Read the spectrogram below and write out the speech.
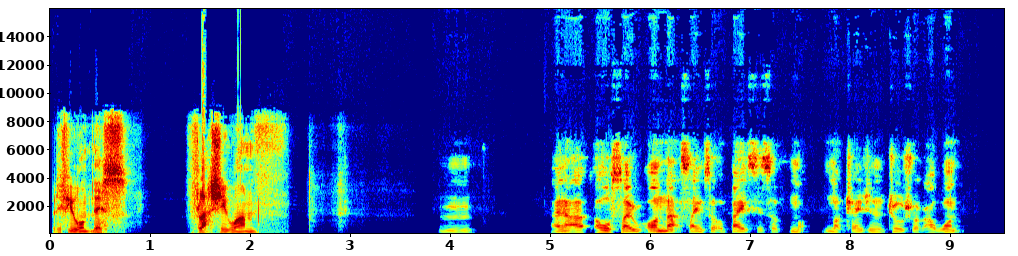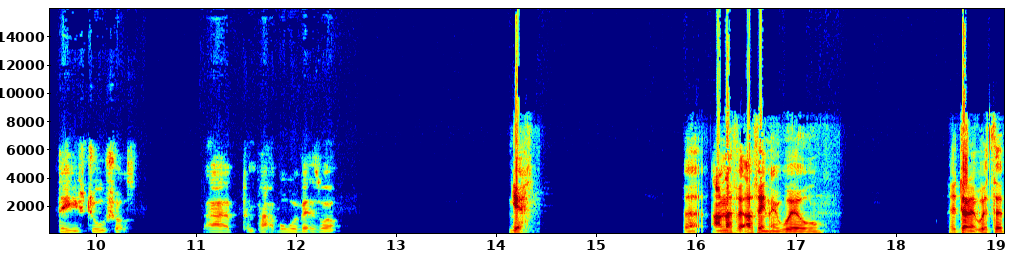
but if you want this flashy one, Hmm. And I, also on that same sort of basis of not not changing the DualShock, I want these DualShocks uh, compatible with it as well. Yeah. But and I, th- I think they will. They've done it with the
